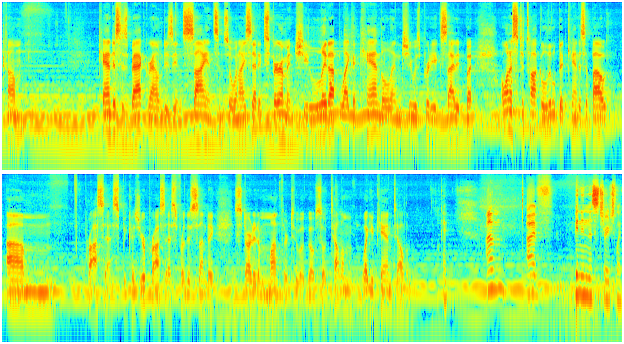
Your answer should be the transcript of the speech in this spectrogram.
come. Candace's background is in science, and so when I said experiment, she lit up like a candle and she was pretty excited. But I want us to talk a little bit, Candace, about um, process because your process for this Sunday started a month or two ago. So tell them what you can tell them. Okay. Um, I've been in this church like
